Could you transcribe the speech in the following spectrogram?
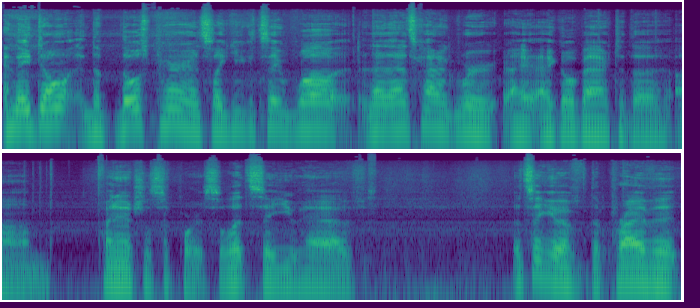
and they don't the, those parents like you could say well that- that's kind of where I, I go back to the um, financial support so let's say you have let's say you have the private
